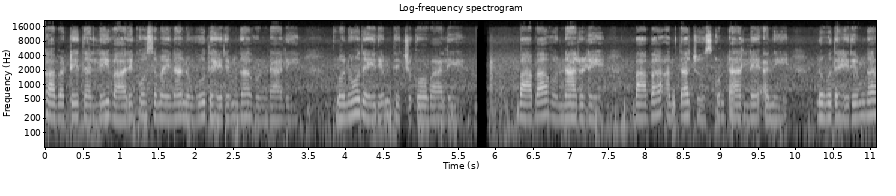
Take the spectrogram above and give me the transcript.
కాబట్టి తల్లి వారి కోసమైనా నువ్వు ధైర్యంగా ఉండాలి. మనోధైర్యం తెచ్చుకోవాలి. బాబా ఉన్నారులే. బాబా అంతా చూసుకుంటారులే అని నువ్వు ధైర్యంగా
